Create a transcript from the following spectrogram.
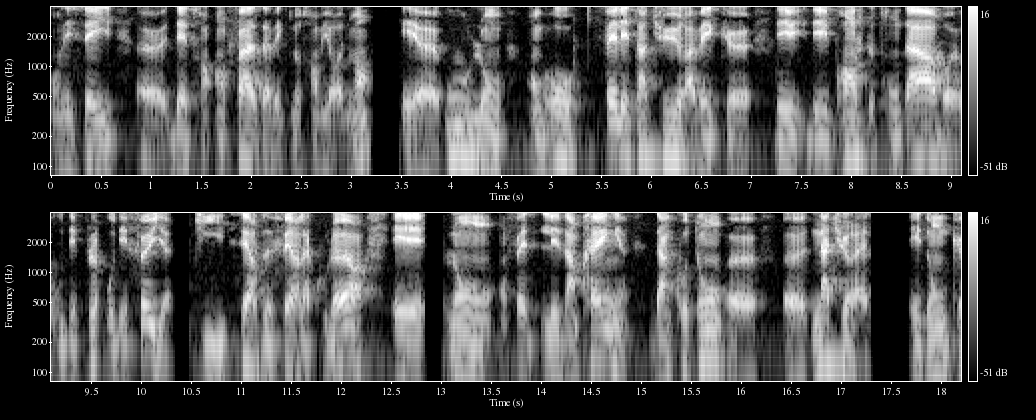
où on essaye euh, d'être en phase avec notre environnement et euh, où l'on en gros fait les teintures avec euh, des, des, branches de troncs d'arbres ou des ou des feuilles qui servent de faire la couleur et l'on en fait les imprègne d'un coton euh, euh, naturel. Et donc,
